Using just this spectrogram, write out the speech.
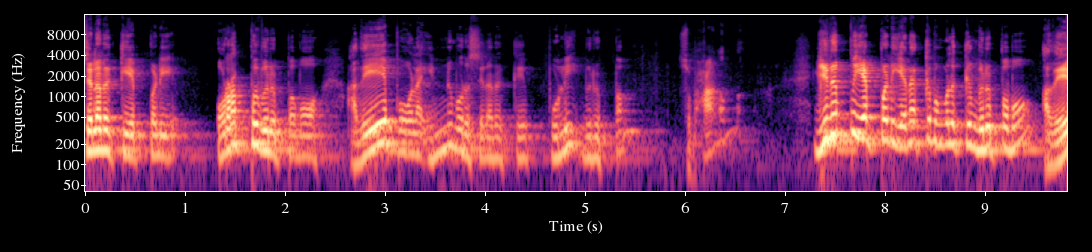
சிலருக்கு எப்படி உறப்பு விருப்பமோ அதே போல் இன்னும் ஒரு சிலருக்கு புலி விருப்பம். சுபானம் இனிப்பு எப்படி எனக்கும் உங்களுக்கும் விருப்பமோ அதே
